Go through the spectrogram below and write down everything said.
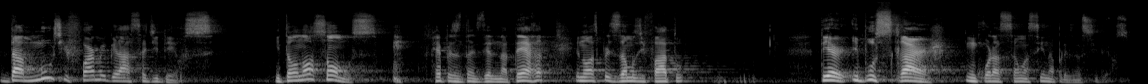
da multiforme graça de Deus. Então nós somos representantes dele na terra e nós precisamos de fato ter e buscar um coração assim na presença de Deus.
